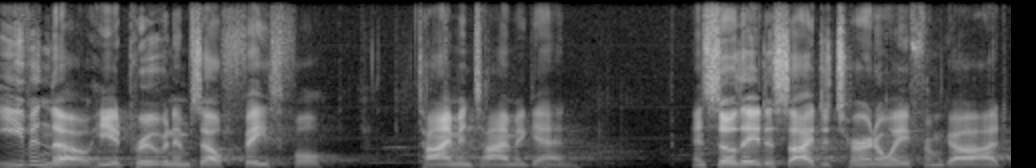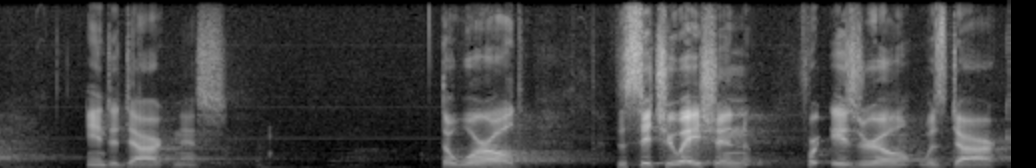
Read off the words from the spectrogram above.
even though he had proven himself faithful time and time again. And so they decide to turn away from God into darkness. The world, the situation for Israel was dark.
